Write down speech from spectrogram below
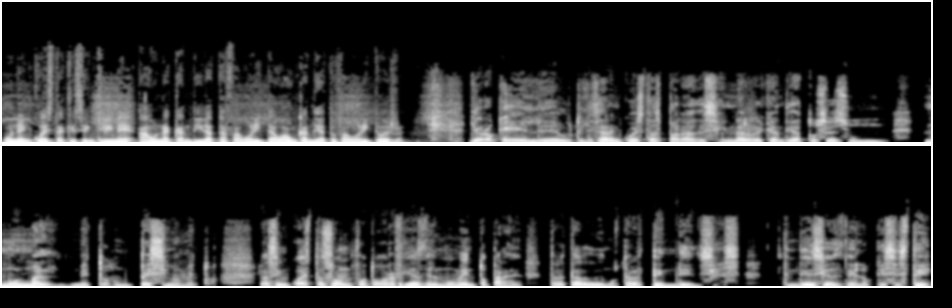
una encuesta que se incline a una candidata favorita o a un candidato favorito, Erra? Yo creo que el utilizar encuestas para designar candidatos es un muy mal método, un pésimo método. Las encuestas son fotografías del momento para tratar de demostrar tendencias, tendencias de lo que se esté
